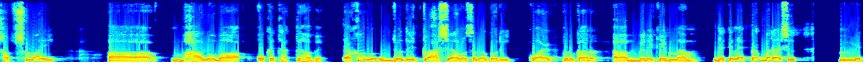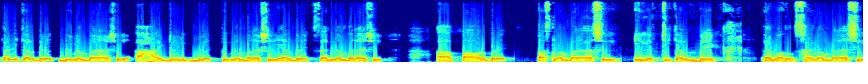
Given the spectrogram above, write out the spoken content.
সবসময় ভালো বা ওকে থাকতে হবে। এখন যদি একটু আসি, আলোচনা করি কয়েক প্রকার ব্রেকের নাম। দেখেন, এক নম্বরে আসি মেকানিক্যাল ব্রেক দুই নম্বরে আসি হাইড্রোলিক ব্রেক তিন নম্বরে আসি এয়ার ব্রেক চার নম্বরে আসি পাওয়ার ব্রেক পাঁচ নম্বরে আসি ইলেকট্রিক্যাল ব্রেক এবং ছয় নম্বরে আসি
